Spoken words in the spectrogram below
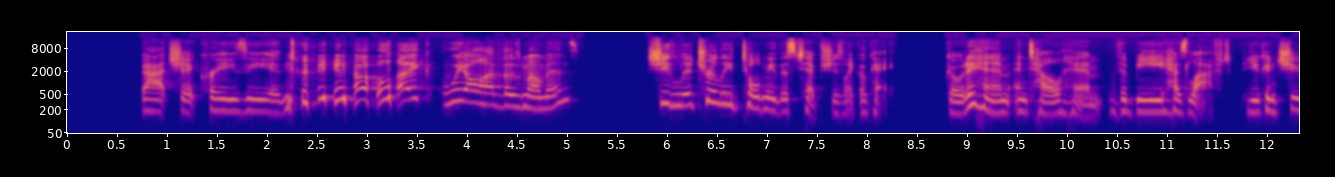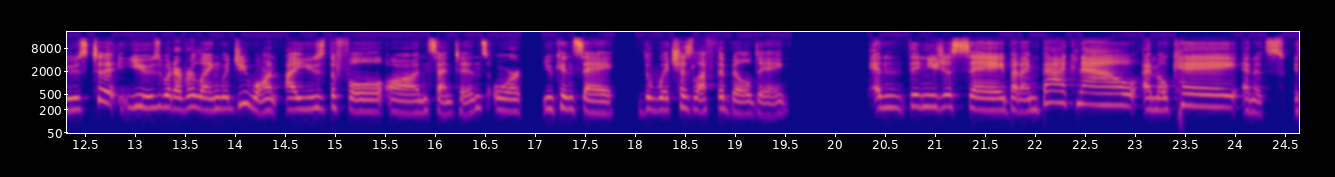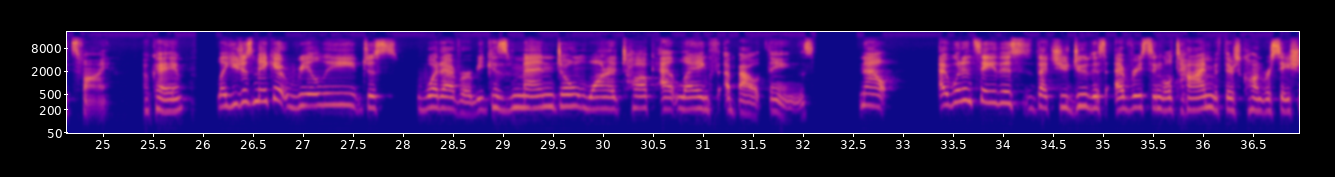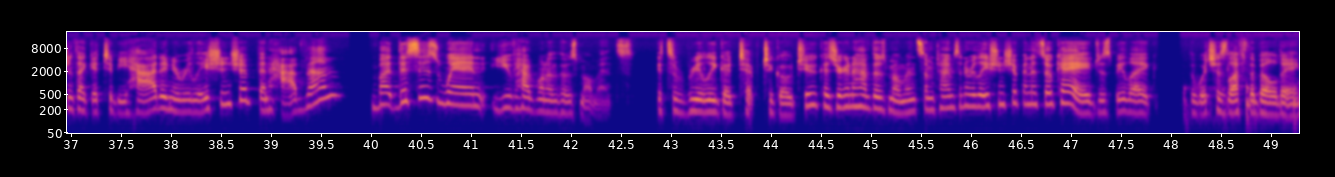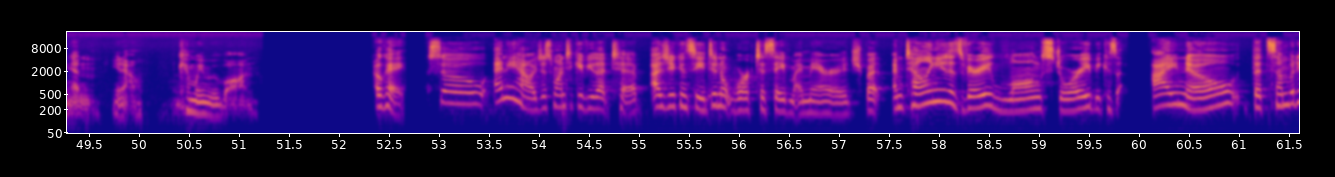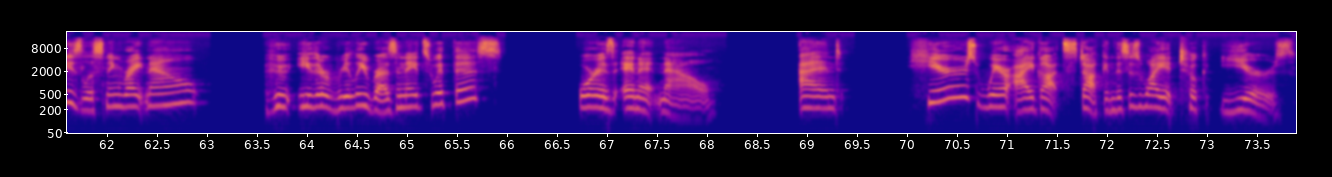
batshit crazy, and you know, like we all have those moments. She literally told me this tip. She's like, okay, go to him and tell him the bee has left. You can choose to use whatever language you want. I use the full on sentence, or you can say, the witch has left the building. And then you just say but i'm back now. I'm okay. And it's it's fine. Okay? Like you just make it really just whatever because men don't want to talk at length about things. Now i wouldn't say this that you do this every single time if there's conversations that get to be had in your relationship then have them but this is when you've had one of those moments it's a really good tip to go to because you're going to have those moments sometimes in a relationship and it's okay just be like the witch has left the building and you know can we move on? Okay. So, anyhow, I just want to give you that tip. As you can see, it didn't work to save my marriage, but I'm telling you this very long story because I know that somebody's listening right now who either really resonates with this or is in it now. And here's where I got stuck, and this is why it took years.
